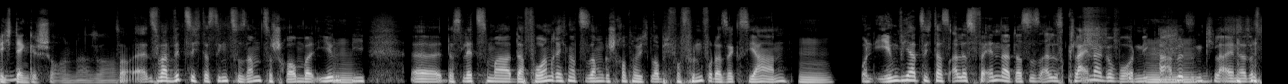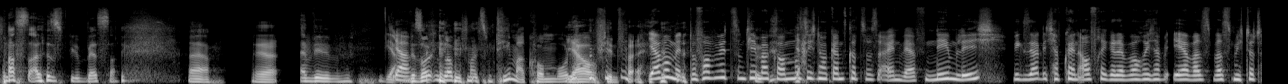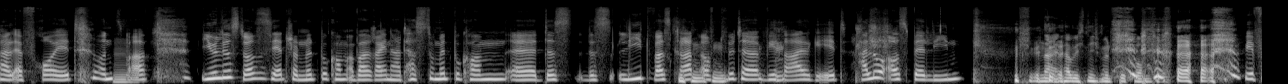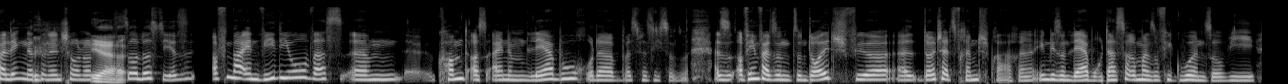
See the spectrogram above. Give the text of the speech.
Ich mhm. denke schon. Also. So, es war witzig, das Ding zusammenzuschrauben, weil irgendwie mhm. äh, das letzte Mal davor einen Rechner zusammengeschraubt habe ich, glaube ich, vor fünf oder sechs Jahren. Mhm. Und irgendwie hat sich das alles verändert. Das ist alles kleiner geworden. Die Kabel mhm. sind kleiner. Das passt alles viel besser. Naja. Ja. Äh, wir, ja, ja, wir sollten, glaube ich, mal zum Thema kommen, oder? Ja, auf jeden Fall. Ja, Moment, bevor wir zum Thema kommen, muss ja. ich noch ganz kurz was einwerfen. Nämlich, wie gesagt, ich habe keinen Aufreger der Woche, ich habe eher was, was mich total erfreut. Und hm. zwar, Julius, du hast es jetzt schon mitbekommen, aber Reinhard, hast du mitbekommen, äh, das, das Lied, was gerade auf Twitter viral geht? Hallo aus Berlin. Nein, habe ich nicht mitbekommen. Wir verlinken das in den Show Notes. Ja. Das ist so lustig. Es ist offenbar ein Video, was ähm, kommt aus einem Lehrbuch oder was weiß ich so. Also auf jeden Fall so ein, so ein Deutsch für äh, Deutsch als Fremdsprache. Irgendwie so ein Lehrbuch. Da hast du auch immer so Figuren, so wie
